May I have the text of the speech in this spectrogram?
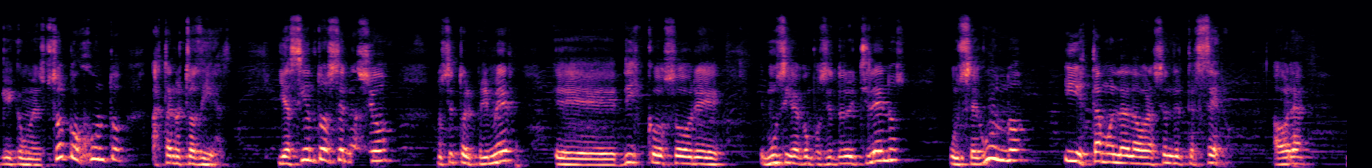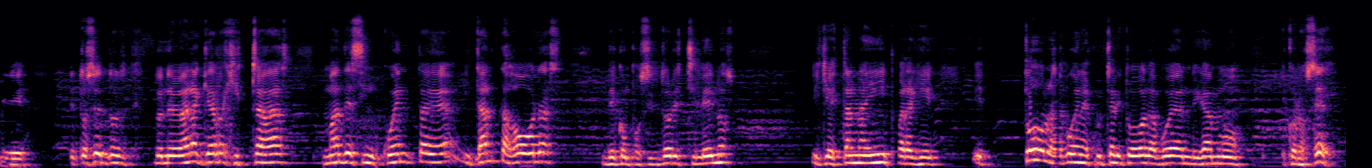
que comenzó el conjunto hasta nuestros días. Y así entonces nació, ¿no es cierto?, el primer eh, disco sobre música de compositores chilenos, un segundo, y estamos en la elaboración del tercero. Ahora, eh, entonces, donde, van a quedar registradas más de 50 y tantas obras de compositores chilenos y que están ahí para que eh, todos las puedan escuchar y todos las puedan, digamos, conocer.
